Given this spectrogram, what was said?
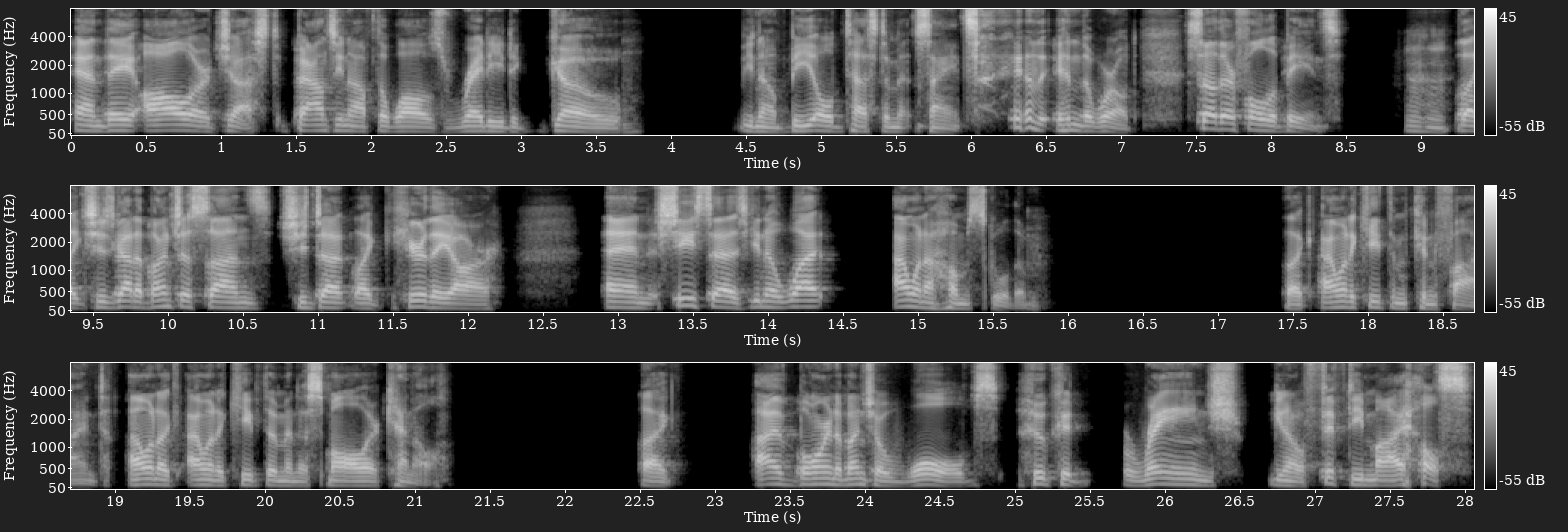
And they all are just bouncing off the walls, ready to go you know, be Old Testament saints in the, in the world. So they're full of beans. Mhm. Like she's got a bunch of sons. She's done like here they are. And she says, you know what? I want to homeschool them. Like I want to keep them confined. I want to I want to keep them in a smaller kennel. Like I've born a bunch of wolves who could range, you know, 50 miles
